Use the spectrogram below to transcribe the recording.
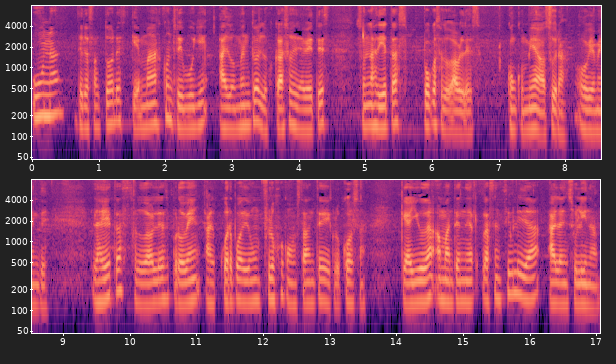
Uno de los factores que más contribuyen al aumento de los casos de diabetes son las dietas poco saludables, con comida basura, obviamente. Las dietas saludables proveen al cuerpo de un flujo constante de glucosa que ayuda a mantener la sensibilidad a la insulina.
